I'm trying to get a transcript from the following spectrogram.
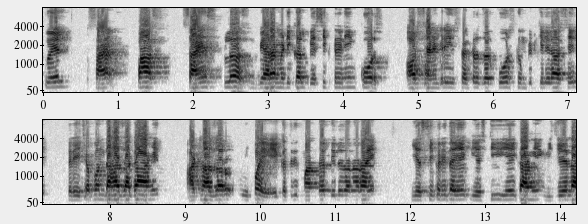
twelfth pass science plus paramedical basic training course और सॅनिटरी इन्स्पेक्टर जर कोर्स कंप्लीट केलेला असेल तर याच्या पण दहा जागा आहेत. अठरा हजार रुपये एकत्रित मानधन दिलं जाणार आहे. एससी करिता एक एसटी एक आहे विजयला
